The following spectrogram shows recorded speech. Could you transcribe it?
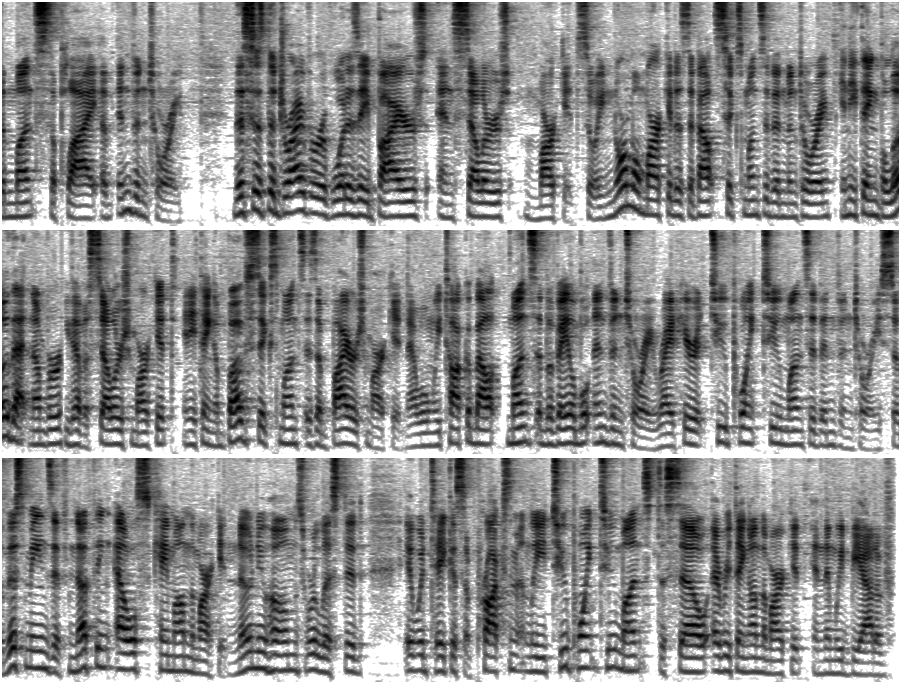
the month's supply of inventory. This is the driver of what is a buyer's and seller's market. So a normal market is about six months of inventory. Anything below that number, you have a seller's market. Anything above six months is a buyer's market. Now, when we talk about months of available inventory, right here at 2.2 months of inventory. So this means if nothing else came on the market, no new homes were listed, it would take us approximately 2.2 months to sell everything on the market and then we'd be out of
